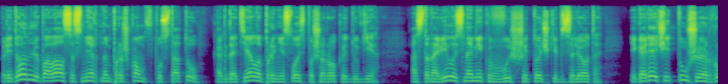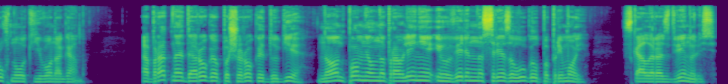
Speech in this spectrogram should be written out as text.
Придон любовался смертным прыжком в пустоту, когда тело пронеслось по широкой дуге, остановилось на миг в высшей точке взлета, и горячей тушей рухнуло к его ногам. Обратная дорога по широкой дуге, но он помнил направление и уверенно срезал угол по прямой. Скалы раздвинулись.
